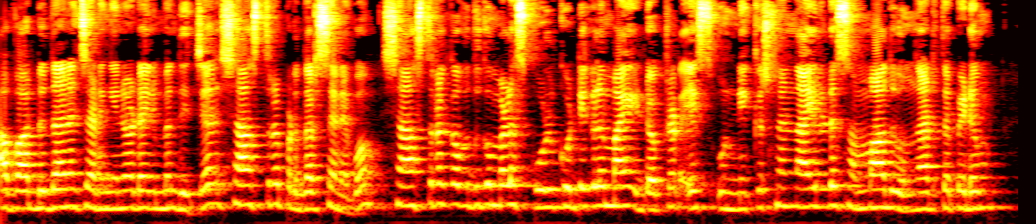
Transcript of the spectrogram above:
അവാർഡ്ദാന ചടങ്ങിനോടനുബന്ധിച്ച് ശാസ്ത്ര പ്രദർശനവും ശാസ്ത്ര കൗതുകമുള്ള സ്കൂൾ കുട്ടികളുമായി ഡോക്ടർ എസ് ഉണ്ണികൃഷ്ണൻ നായരുടെ സംവാദവും നടത്തപ്പെടും.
